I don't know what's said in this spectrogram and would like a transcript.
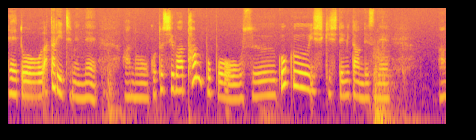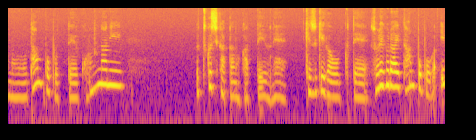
えーと、辺り一面ねあの今年はタンポポをすごく意識してみたんですね。あのタンポポってこんなに美しかったのかっていうね気づきが多くてそれぐらいタンポポがいっ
